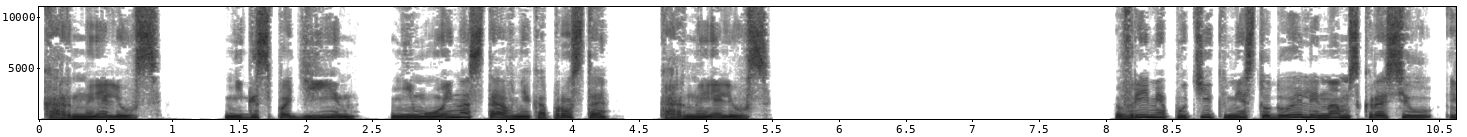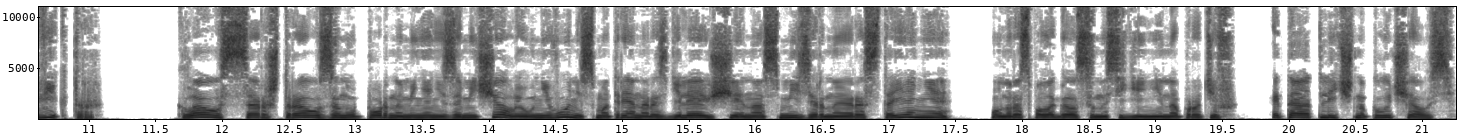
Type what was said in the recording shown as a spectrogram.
Корнелиус! Не господин, не мой наставник, а просто Корнелиус. Время пути к месту дуэли нам скрасил Виктор. Клаус Сарштраузен упорно меня не замечал, и у него, несмотря на разделяющее нас мизерное расстояние, он располагался на сиденье напротив, это отлично получалось.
